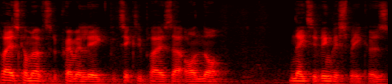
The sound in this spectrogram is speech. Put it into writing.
players coming over to the Premier League, particularly players that are not native English speakers,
